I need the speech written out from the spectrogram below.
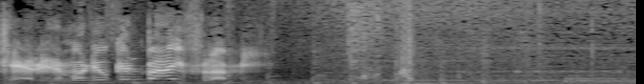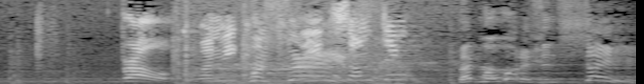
carry, the more you can buy from me. Bro, when we complete something, That robot is insane!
